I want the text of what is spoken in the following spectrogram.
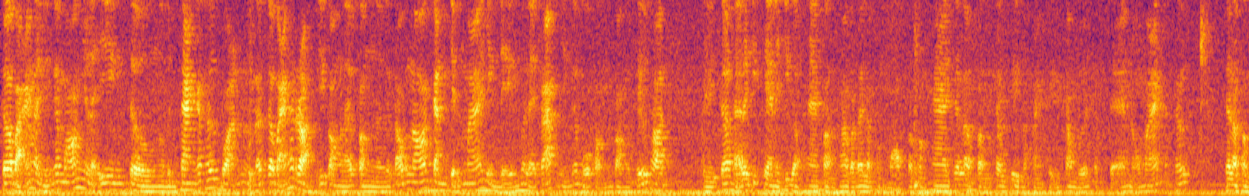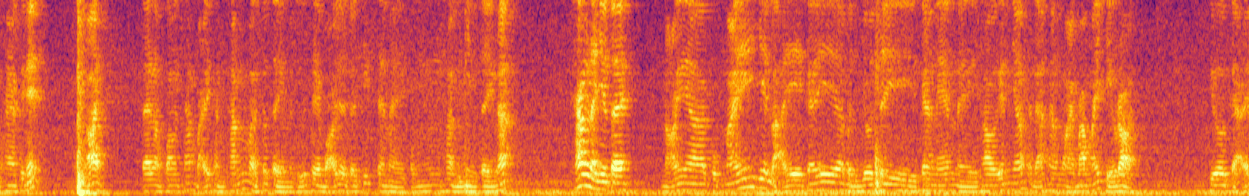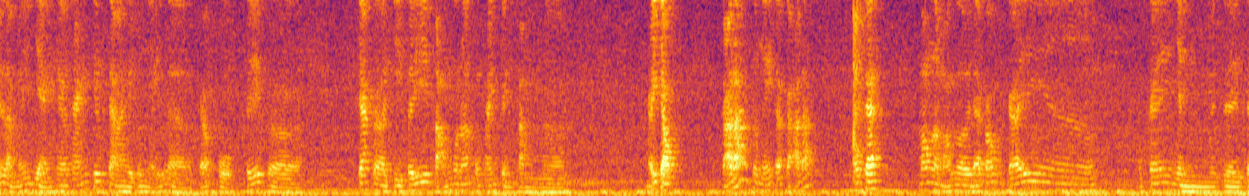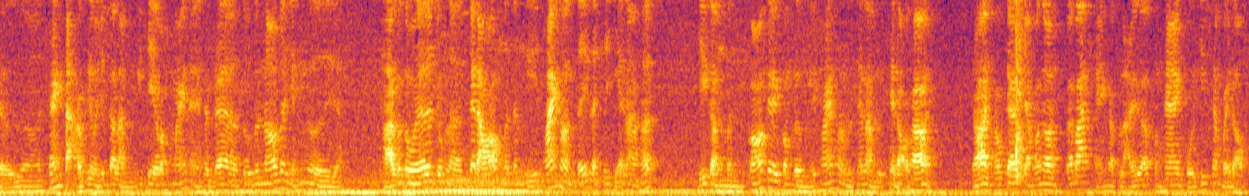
cơ bản là những cái món như là yên, sườn, bình xăng, các thứ của anh đã cơ bản hết rồi. Chỉ còn lại phần đấu nói canh chỉnh máy, dàn điện với lại ráp những cái bộ phận còn thiếu thôi. Thì có thể là chiếc xe này chỉ gồm hai phần thôi, và đây là phần 1 và phần 2 sẽ là phần sau khi mà hoàn thiện xong rửa sạch sẽ, nổ máy, các thứ, sẽ là phần 2 finish. Rồi, đây là con 67 thành thánh và số tiền mà chủ xe bỏ ra cho chiếc xe này cũng hơi bị nhiều tiền đó. Khá là nhiều tiền nội à, cục máy với lại cái bình Yoshi Canon này thôi gắn nhớ thì đã hơn ngoài ba mấy triệu rồi. Chưa kể là mấy dàn heo thắng trước sau thì tôi nghĩ là cả phục tiếp rồi chắc là chi phí tổng của nó cũng khoảng chừng tầm uh, bảy chục. Cả đó tôi nghĩ cả cả đó. Ok mong là mọi người đã có một cái một cái nhìn về sự sáng tạo khi mà chúng ta làm cái treo bắt máy này. Thật ra tôi có nói với những người thợ của tôi nói chung là cái đó mình nên nghĩ thoáng hơn tí là sẽ dễ làm hết. Chỉ cần mình có cái con đường nghĩ thoáng thôi, mình sẽ làm được xe độ thôi. Rồi, ok, chào mọi người, bye bye, hẹn gặp lại ở phần 2 của chiếc 67 độ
